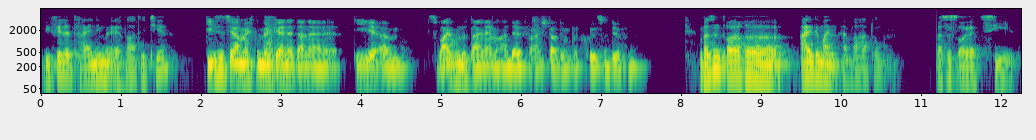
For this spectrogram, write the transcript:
Wie viele Teilnehmer erwartet ihr? Dieses Jahr möchten wir gerne dann äh, die ähm, 200 Teilnehmer an der Veranstaltung begrüßen dürfen. Was sind eure allgemeinen Erwartungen? Was ist euer Ziel?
